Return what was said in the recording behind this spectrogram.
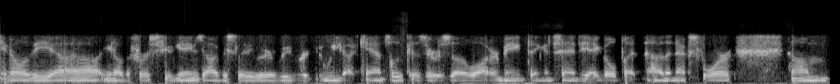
you know the uh, you know the first few games obviously we were, we were we got canceled because there was a water main thing in San Diego, but uh, the next four. Um,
